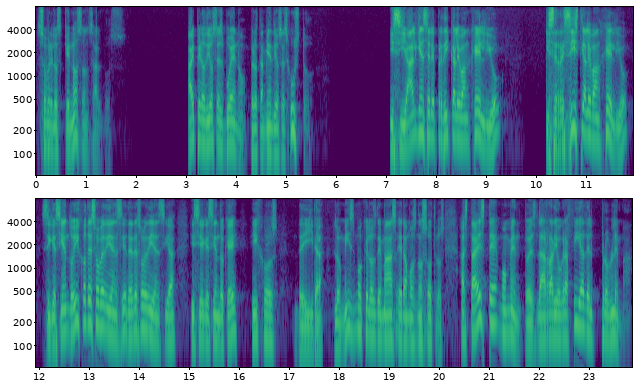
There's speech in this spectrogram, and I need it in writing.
sobre los que no son salvos. Ay, pero Dios es bueno, pero también Dios es justo. Y si a alguien se le predica el Evangelio y se resiste al Evangelio, sigue siendo hijo de desobediencia, de desobediencia y sigue siendo qué? Hijos de ira. Lo mismo que los demás éramos nosotros. Hasta este momento es la radiografía del problema.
